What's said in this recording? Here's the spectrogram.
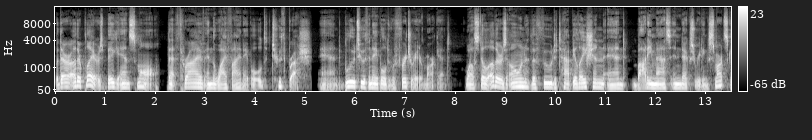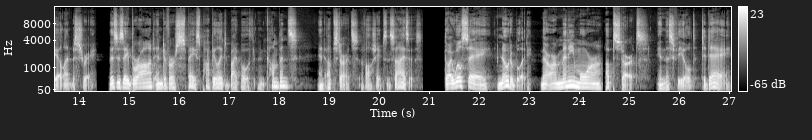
But there are other players, big and small, that thrive in the Wi Fi enabled toothbrush and Bluetooth enabled refrigerator market, while still others own the food tabulation and body mass index reading smart scale industry. This is a broad and diverse space populated by both incumbents and upstarts of all shapes and sizes. Though I will say, notably, there are many more upstarts in this field today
